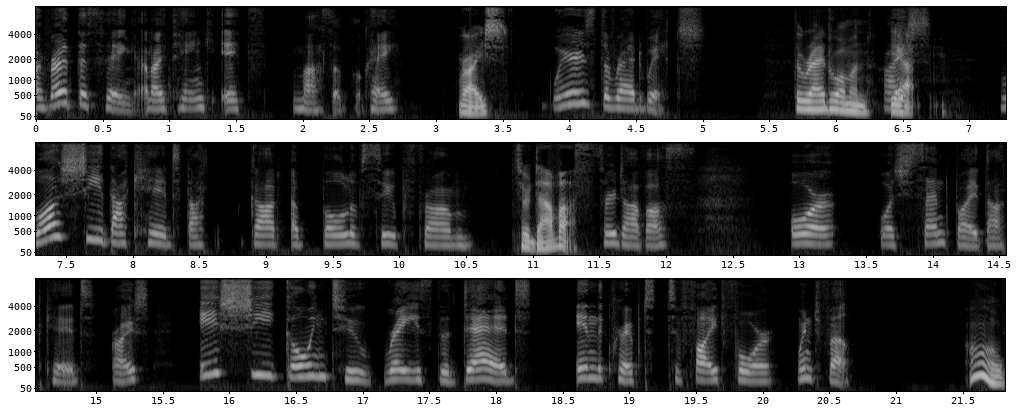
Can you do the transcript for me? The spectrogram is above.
I read this thing and I think it's massive. Okay, right. where's the Red Witch? The Red Woman. Right. Yeah. Was she that kid that got a bowl of soup from Sir Davos. Sir Davos, or was she sent by that kid? Right. Is she going to raise the dead in the crypt to fight for Winterfell? Oh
